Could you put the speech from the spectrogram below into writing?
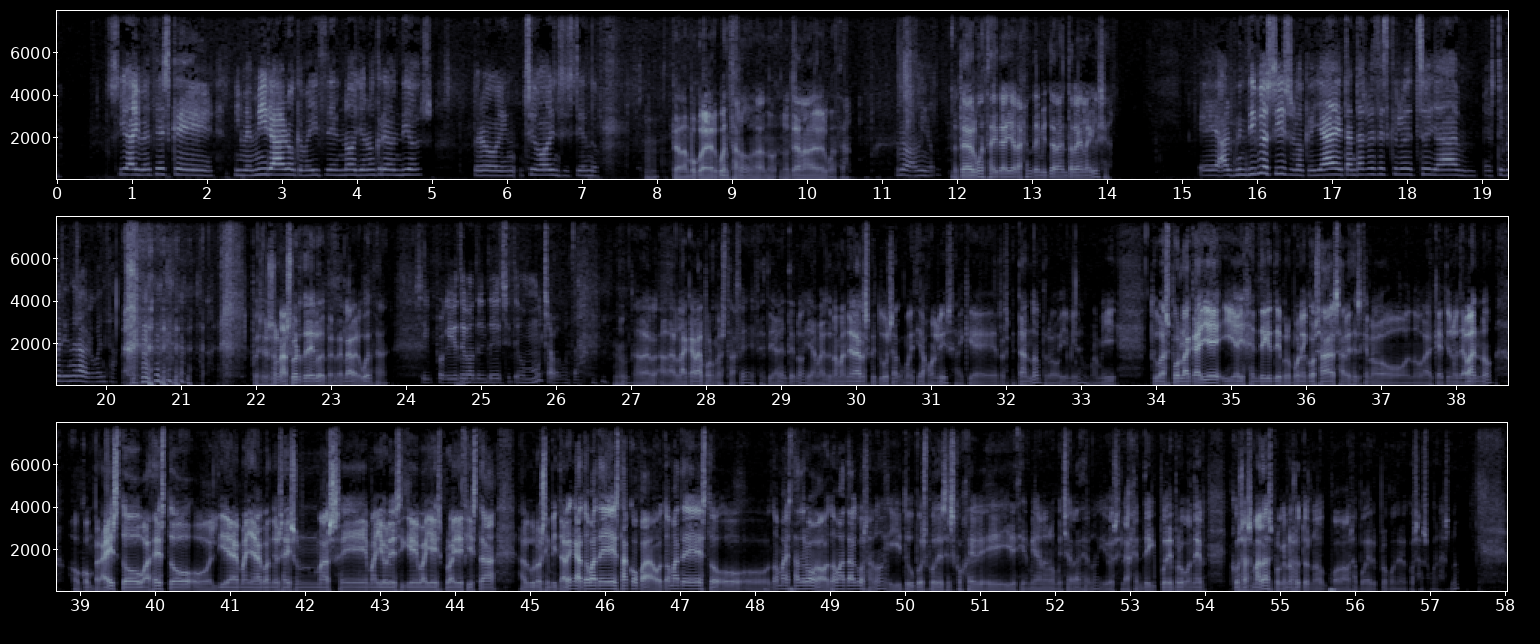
Sí, hay veces que ni me miran o que me dicen, no, yo no creo en Dios, pero sigo insistiendo. Te da un poco de vergüenza, ¿no? ¿no? te da nada de vergüenza. No, a mí no. ¿No te da vergüenza ir ahí a la gente a invitar a entrar en la iglesia? Eh, al principio sí, solo que ya tantas veces que lo he hecho ya estoy perdiendo la vergüenza. pues eso es una suerte, ¿eh? lo de perder la vergüenza. Sí, porque yo tengo 38 y tengo mucha vergüenza. A, dar, a dar la cara por nuestra fe, efectivamente, ¿no? Y además de una manera respetuosa, como decía Juan Luis, hay que ir respetando, pero oye, mira, a mí tú vas por la calle y hay gente que te propone cosas a veces que no, no que a ti no te van, ¿no? O compra esto, o haz esto, o el día de mañana cuando seáis un más eh, mayores y que vayáis por ahí de fiesta, algunos invita, venga, tómate esta copa, o tómate esto, o, toma esta droga, o toma tal cosa, ¿no? Y tú pues puedes escoger eh, y decir, mira, no, no, muchas gracias, ¿no? Y si la gente puede proponer cosas malas, porque nosotros no vamos a poder proponer cosas buenas, ¿no?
